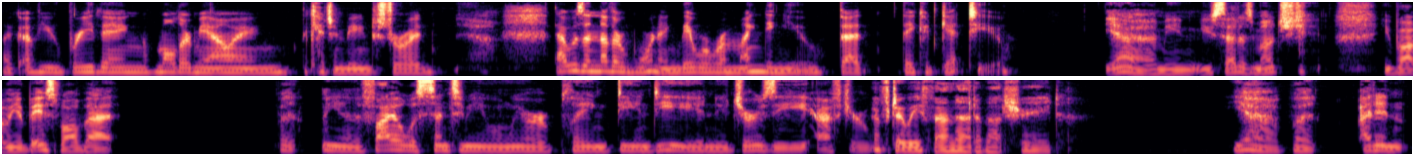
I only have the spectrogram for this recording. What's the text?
Like of you breathing, of Mulder meowing, the kitchen being destroyed? Yeah. That was another warning. They were reminding you that they could get to you. Yeah, I mean, you said as much. You bought me a baseball bat. But, you know, the file was sent to me when we were playing D&D in New Jersey after After we found out about Shrade. Yeah, but I didn't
